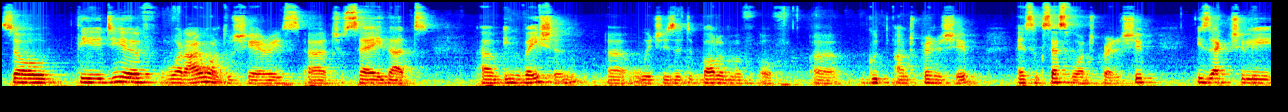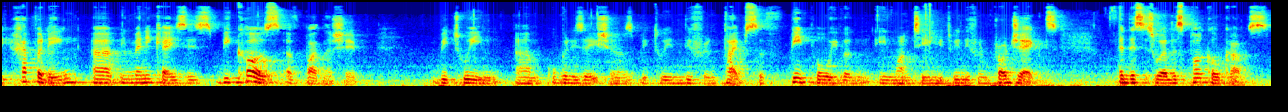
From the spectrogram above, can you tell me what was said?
so the idea of what I want to share is uh, to say that um, innovation, uh, which is at the bottom of, of uh, good entrepreneurship and successful entrepreneurship, is actually happening uh, in many cases because of partnership between um, organizations, between different types of people, even in one team, between different projects. And this is where the sparkle comes.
